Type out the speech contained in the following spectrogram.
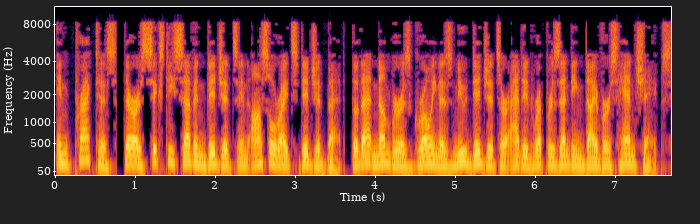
In practice, there are 67 digits in ASLwrite's digibet, though that number is growing as new digits are added representing diverse handshapes.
